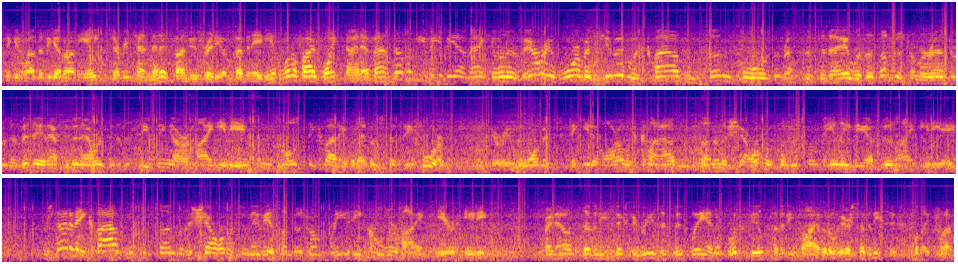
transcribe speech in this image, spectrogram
Traffic and weather together on the 8s every 10 minutes on News Radio 780 and 105.9 FM. WBBM Immaculate, very warm and humid with clouds and sun for the rest of today with a thunderstorm around during the midday and afternoon hours into this evening. Our high 88, mostly cloudy overnight of 74. Very warm and sticky tomorrow with clouds and sun and a shower with thunderstorm mainly in the afternoon, high 88. For Saturday, clouds and some sun with a shower two, maybe a thunderstorm, breezy, cooler high here, 80. Right now it's 76 degrees at Midway and at Brookfield, 75 at O'Hare, 76 at lakefront.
